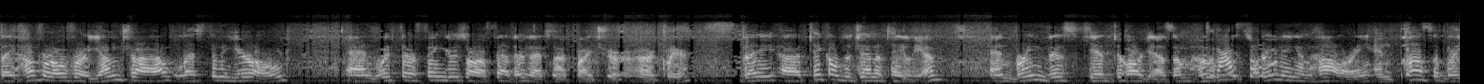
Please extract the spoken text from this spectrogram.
they hover over a young child, less than a year old, and with their fingers or a feather, that's not quite sure uh, clear, they uh, tickle the genitalia and bring this kid to orgasm, who is screaming and hollering and possibly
